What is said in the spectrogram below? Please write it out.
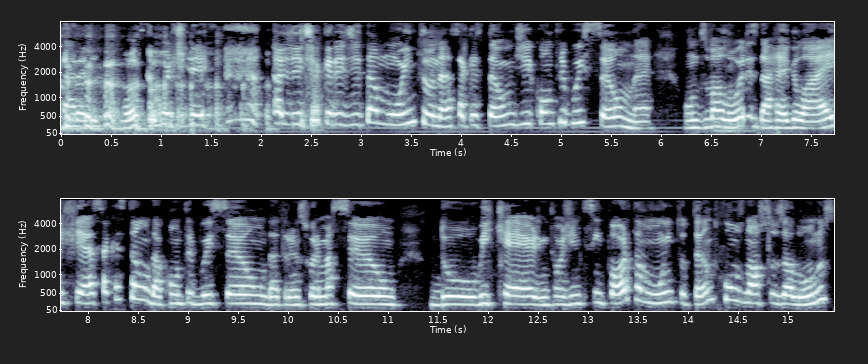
cara ali conosco, porque a gente acredita muito nessa questão de contribuição, né? Um dos valores da Reg Life é essa questão da contribuição, da transformação, do We Care. Então a gente se importa muito tanto com os nossos alunos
